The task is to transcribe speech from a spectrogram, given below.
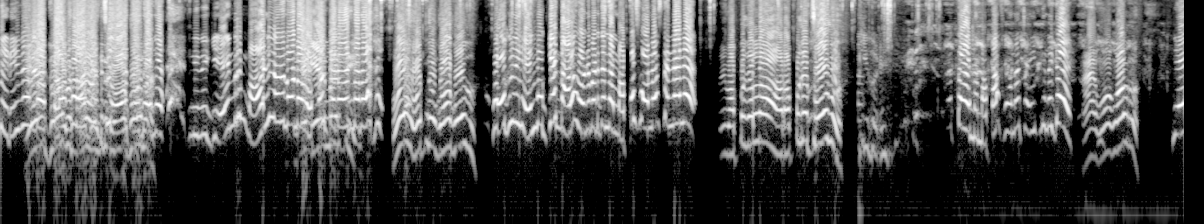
ತಡಿ. ನಿನಗೆ ಏನ್ರ ಮಾಡಿ ನೋಡ ಏನ್ ಮಾಡ್ತಿ? ಹೋಗ್ ಹೋಗ್ತೀನಿ ಹೋಗ್ ಹೋಗು. ಹೋಗಿ ಹೆಂಗ್ ಹೋಗ್ಯ ನಾನು ಹೊಡ್ಬಿಡ್ತೇನೆ ನಮ್ಮ ಅಪ್ಪ ಫೋನ್ ಹಚ್ತಾನೆ ನಾನು ನಿಮ್ಮ ಅಪ್ಪಗಲ್ಲ ಅವ್ರ ಅಪ್ಪಗೆ ಹೋಗು. ಮತ್ತ ನಮ್ಮ ಅಪ್ಪ ಫೋನ್ ಹಚ್ಚ ಐತಿ ನಿನಗ. ಹೋಗ್ ಹೋಗು. ಏ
